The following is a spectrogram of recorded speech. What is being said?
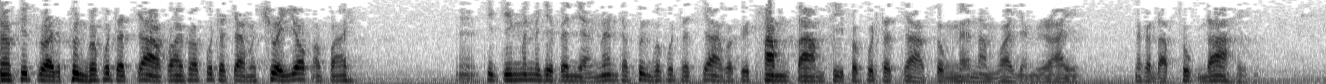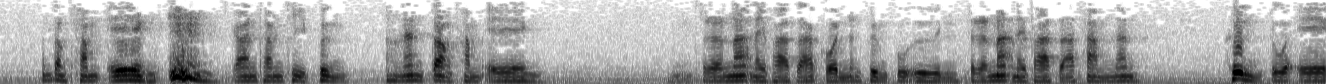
เราคิดว่าจะพึ่งพระพุทธเจ้าก็ให้พระพุทธเจ้ามาช่วยยกเอาไปที่จริงมันไม่ใช่เป็นอย่างนั้น ถ้าพึ่งพระพุทธเจ้าก็คือทำตามที่พระพุทธเจ้าทรงแนะนำว่าอย่างไร แล้วก็ดับทุกข์ได้ มันต้องทำเอง การทำที่พึ่งนั้นต้องทำเองสรณะในภาษาคนนั้นพึ่งผู้อื่นสรณะในภาษาธรรมนั้น พึ่งตัวเอง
